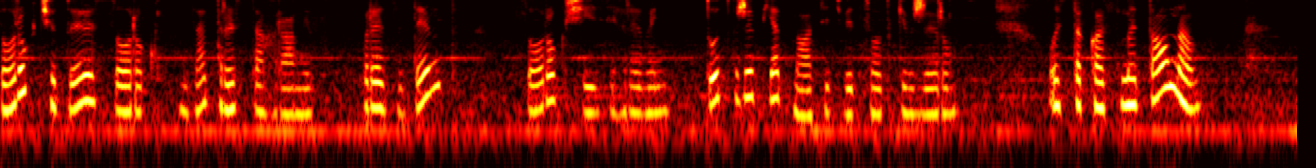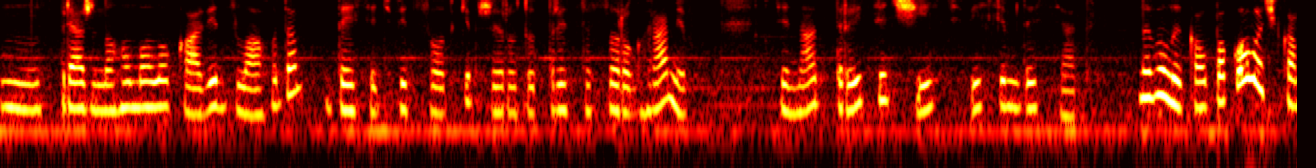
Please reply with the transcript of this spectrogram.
44,40 за 300 грамів. Президент 46 гривень. Тут вже 15% жиру. Ось така сметана м, з пряженого молока від злагода 10% жиру. Тут 340 грамів. Ціна 36,80. Невелика упаковочка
